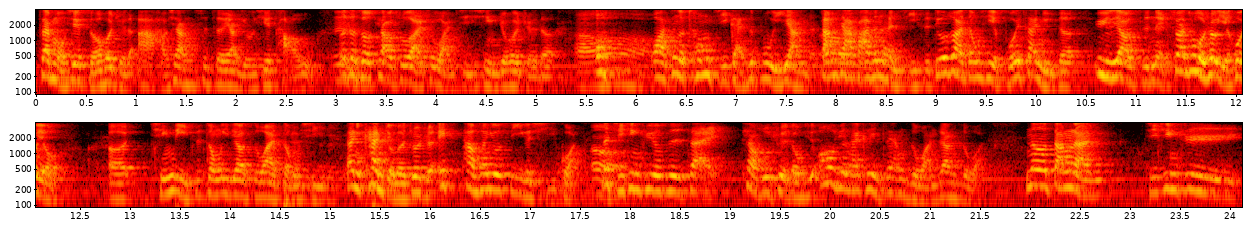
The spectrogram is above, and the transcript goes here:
在某些时候会觉得啊，好像是这样，有一些套路。那这时候跳出来去玩即兴，就会觉得哦，哇，那个冲击感是不一样的，当下发生的很及时，丢出来的东西也不会在你的预料之内。虽然脱口秀也会有呃情理之中、意料之外的东西，但你看久了就会觉得，哎、它好像又是一个习惯。嗯那即兴剧又是在跳出去的东西，哦，原来可以这样子玩，这样子玩。那当然，即兴剧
